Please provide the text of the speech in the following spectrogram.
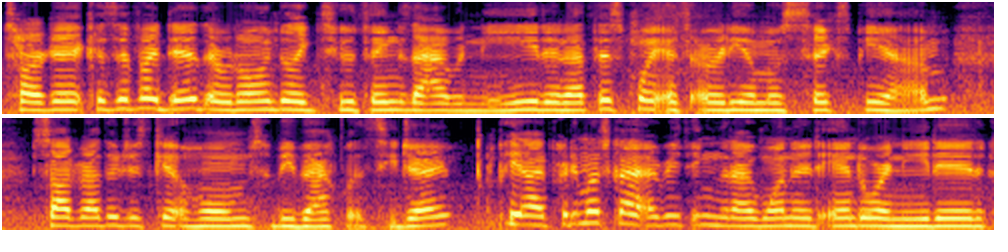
Target because if I did, there would only be like two things that I would need. And at this point, it's already almost 6 p.m. So I'd rather just get home to be back with CJ. But yeah, I pretty much got everything that I wanted and or needed.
